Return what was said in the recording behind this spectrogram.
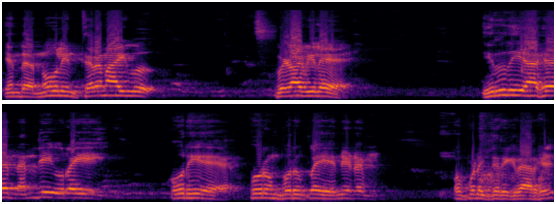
என்ற நூலின் திறனாய்வு விழாவிலே இறுதியாக நன்றி உரையை கூறிய கூறும் பொறுப்பை என்னிடம் ஒப்படைத்திருக்கிறார்கள்.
